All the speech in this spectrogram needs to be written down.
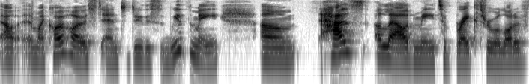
our, my co-host and to do this with me. Um, has allowed me to break through a lot of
